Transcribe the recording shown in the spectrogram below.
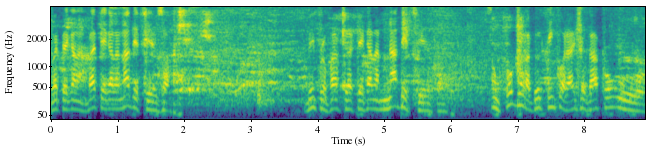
Vai pegar, ela- vai pegar ela na defesa, ó. Bem provável que vai pegar ela na defesa. São poucos jogadores que têm coragem de jogar com o.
